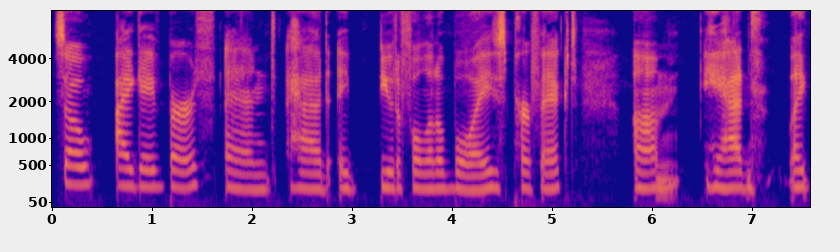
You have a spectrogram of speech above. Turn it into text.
so I gave birth and had a beautiful little boy. He's perfect. Um, he had like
